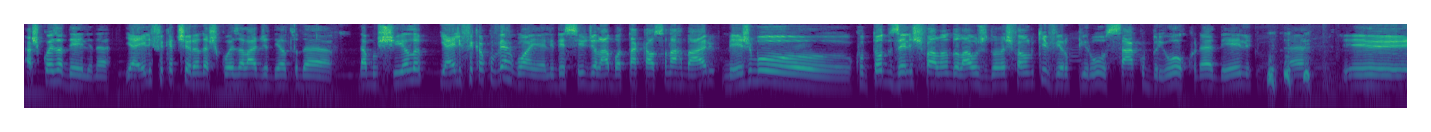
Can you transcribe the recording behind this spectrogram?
as coisas dele, né? E aí ele fica tirando as coisas lá de dentro da, da mochila. E aí ele fica com vergonha. Ele decide lá botar a calça no armário, mesmo com todos eles falando lá, os dois falando que viram o peru, saco, brioco, né, dele, né? E,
